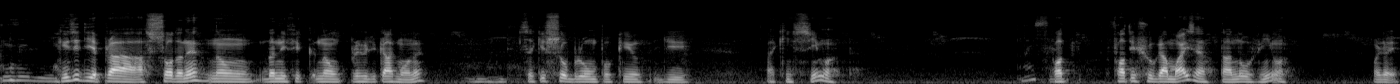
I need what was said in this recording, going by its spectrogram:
15 dias. 15 dias pra a soda, né? Não, danifica, não prejudicar as mãos, né? Uhum. Isso aqui sobrou um pouquinho de... Aqui em cima. Falta, falta enxugar mais, né? Tá novinho, ó. Olha aí.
